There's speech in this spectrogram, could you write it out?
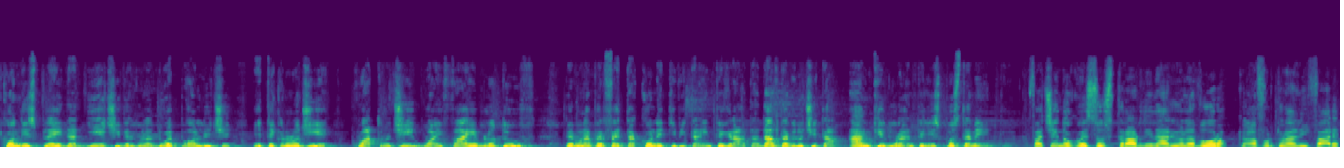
con display da 10,2 pollici e tecnologie 4G, Wi-Fi e Bluetooth per una perfetta connettività integrata ad alta velocità anche durante gli spostamenti. Facendo questo straordinario lavoro, che ho la fortuna di fare,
